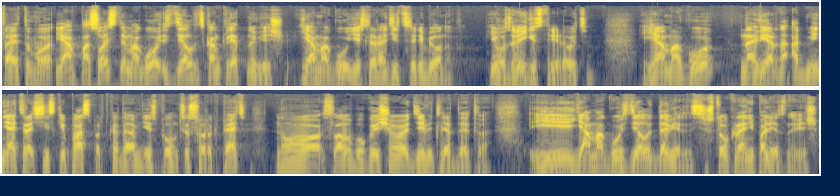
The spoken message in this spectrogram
Поэтому я в посольстве могу сделать конкретную вещь. Я могу, если родится ребенок, его зарегистрировать. Я могу наверное, обменять российский паспорт, когда мне исполнится 45, но, слава богу, еще 9 лет до этого. И я могу сделать доверенность, что крайне полезная вещь.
